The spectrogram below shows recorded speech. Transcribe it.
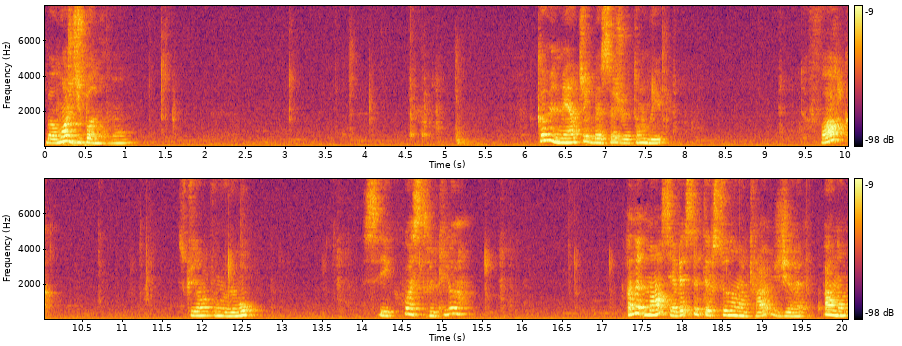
Bah moi je dis pas non. Comme une merde, check ben ça, je vais tomber. The fuck? Excusez-moi pour le mauvais mot. C'est quoi ce truc-là? Honnêtement, s'il y avait cette texture dans Minecraft, je dirais pas non.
